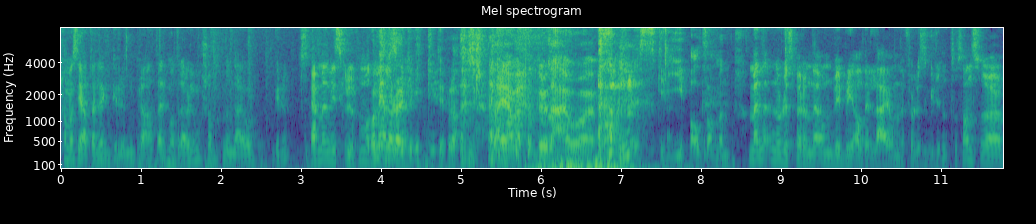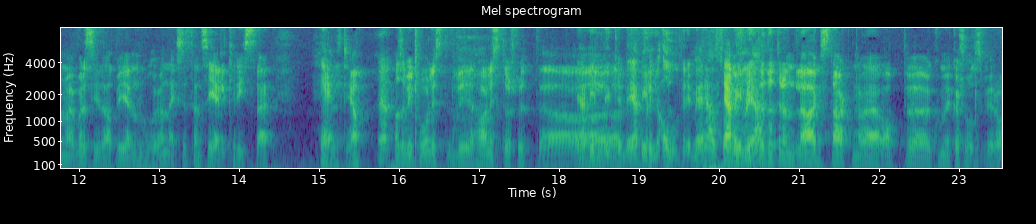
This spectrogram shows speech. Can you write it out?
Kan man si at det er litt grunn prat? Eller på en måte det er veldig morsomt, men det er jo grunt. Ja, men vi skulle på en måte Hva mener du er ikke viktig? prat? Nei, jeg vet at du, det er jo bare skrip alt sammen. Men når du spør om det, om vi blir aldri lei om det føles grunt og sånn, så må jeg bare si det at vi gjennomgår jo en eksistensiell krise hele tida. Ja. Altså, vi, får lyst, vi har lyst til å slutte å Jeg vil ikke Jeg vil aldri mer. Jeg, Jeg vil vil flytte jeg. til Trøndelag, starte opp eh, kommunikasjonsbyrå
